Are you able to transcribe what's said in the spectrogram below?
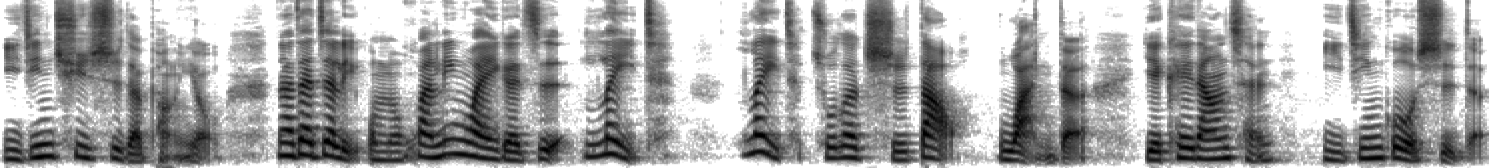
已经去世的朋友。那在这里我们换另外一个字 late，late 除了迟到、晚的，也可以当成。已经过世的，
